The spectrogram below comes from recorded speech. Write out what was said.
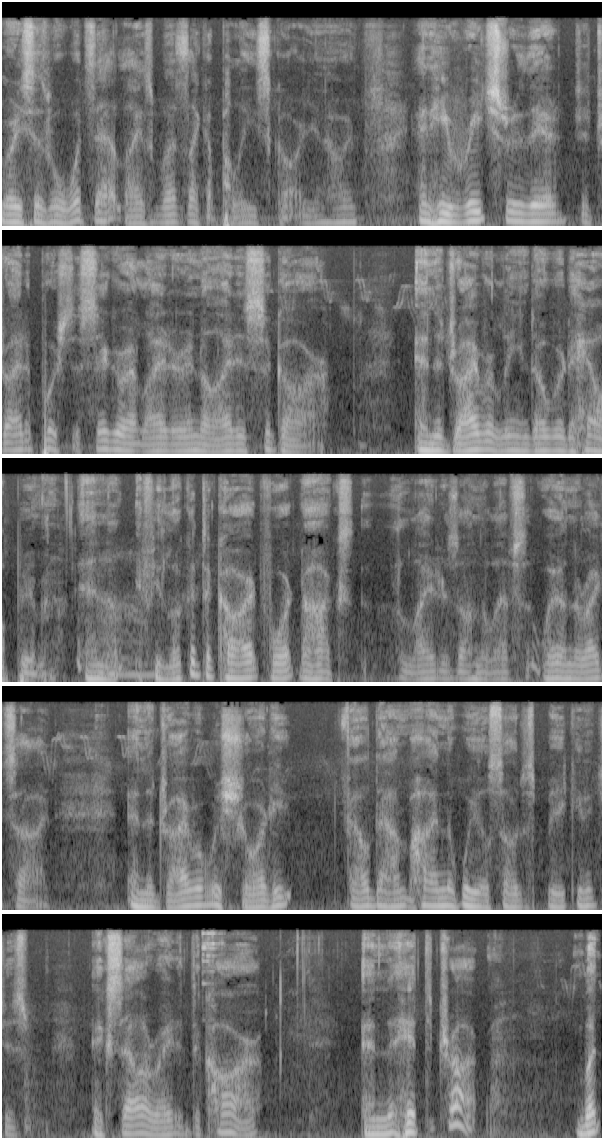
Where he says, "Well, what's that like?" Well, it's like a police car, you know. And, and he reached through there to try to push the cigarette lighter in to light his cigar, and the driver leaned over to help him. And if you look at the car at Fort Knox, the lighter's on the left, way on the right side, and the driver was short. He fell down behind the wheel, so to speak, and he just accelerated the car, and hit the truck. But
